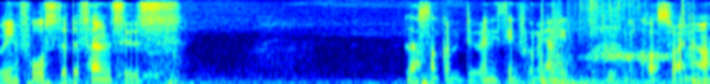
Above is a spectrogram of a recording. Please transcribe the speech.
Reinforce the defenses. That's not gonna do anything for me. I need recruitment costs right now.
